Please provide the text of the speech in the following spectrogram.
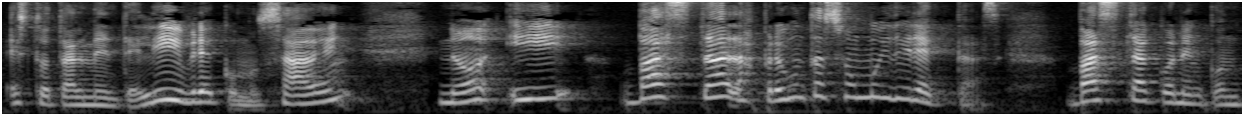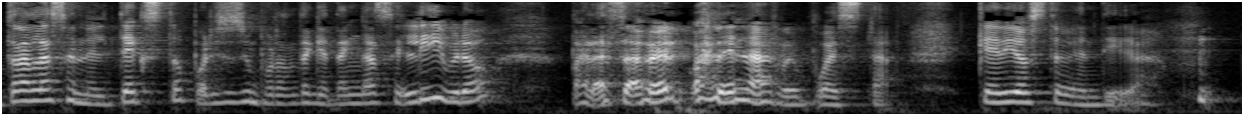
es totalmente libre, como saben, ¿no? Y basta, las preguntas son muy directas, basta con encontrarlas en el texto, por eso es importante que tengas el libro para saber cuál es la respuesta. Que Dios te bendiga.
